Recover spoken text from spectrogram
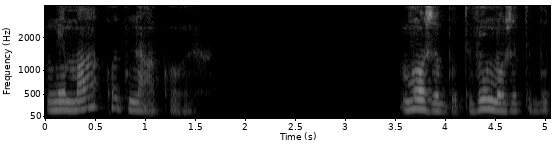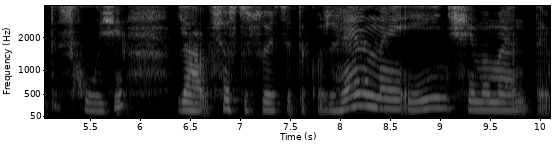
Нема однакових. Може бути, ви можете бути схожі. Я, що стосується також гени і інші моменти.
